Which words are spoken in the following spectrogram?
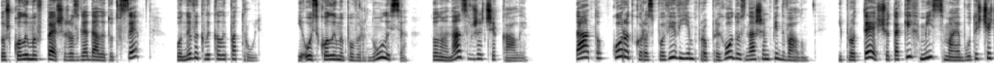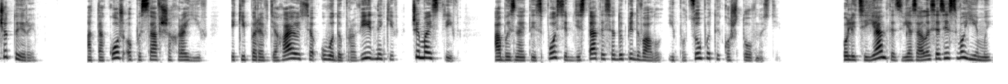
Тож, коли ми вперше розглядали тут все, вони викликали патруль. І ось коли ми повернулися, то на нас вже чекали. Тато коротко розповів їм про пригоду з нашим підвалом і про те, що таких місць має бути ще чотири, а також описав шахраїв, які перевдягаються у водопровідників чи майстрів, аби знайти спосіб дістатися до підвалу і поцупити коштовності. Поліціянти зв'язалися зі своїми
